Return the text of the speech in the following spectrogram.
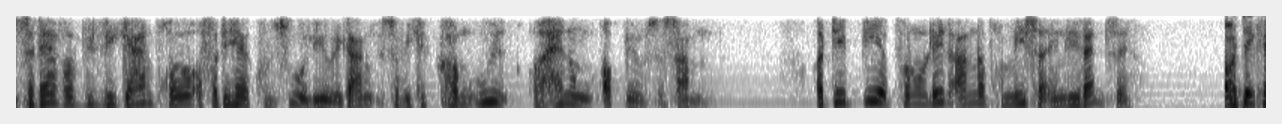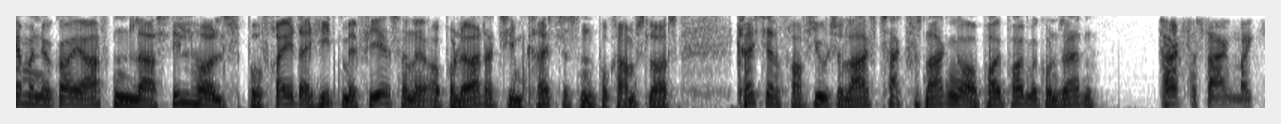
Så derfor vil vi gerne prøve at få det her kulturliv i gang, så vi kan komme ud og have nogle oplevelser sammen. Og det bliver på nogle lidt andre præmisser, end vi er vant til. Og det kan man jo gøre i aften. Lars Lilholz på fredag hit med 80'erne, og på lørdag Tim Christensen på Gram Slot. Christian fra Future Life, tak for snakken, og pøj pøj med koncerten. Tak for snakken, Mike.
